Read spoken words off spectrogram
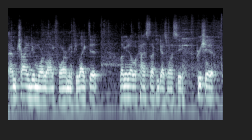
I'm trying to do more long form. And if you liked it, let me know what kind of stuff you guys want to see. Appreciate it.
